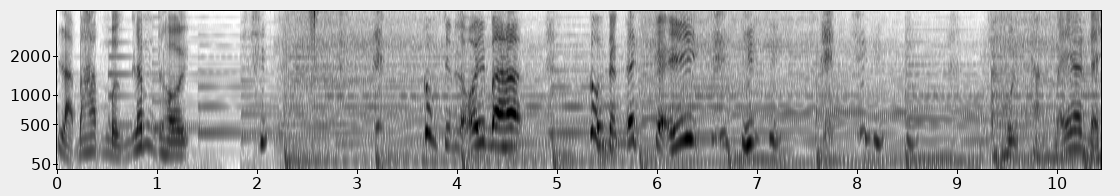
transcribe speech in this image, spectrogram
là ba mừng lắm rồi. Con xin lỗi ba, Con thật ích kỷ. Ôi, thằng bé này,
